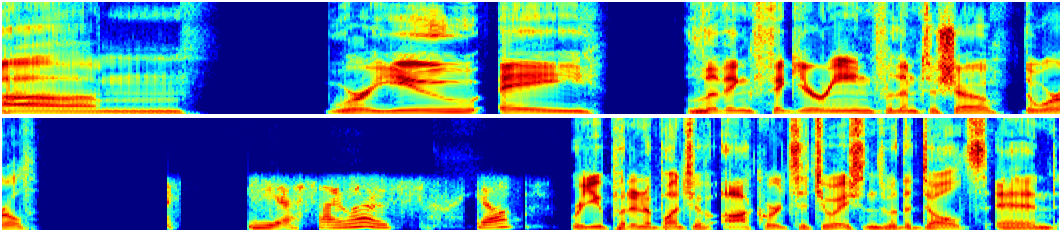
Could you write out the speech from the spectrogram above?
Um, were you a living figurine for them to show the world? Yes, I was. Yep. Were you put in a bunch of awkward situations with adults and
